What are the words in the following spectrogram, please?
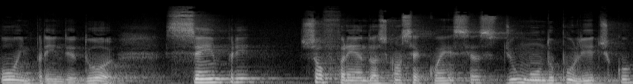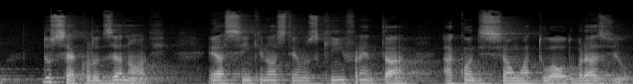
ou empreendedor, sempre sofrendo as consequências de um mundo político do século XIX. É assim que nós temos que enfrentar a condição atual do Brasil.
